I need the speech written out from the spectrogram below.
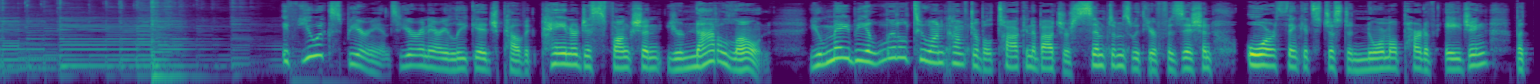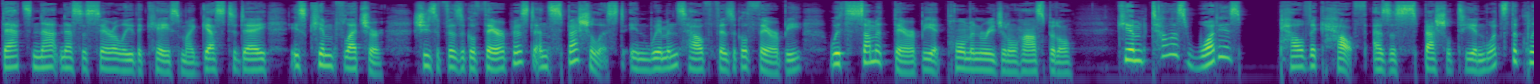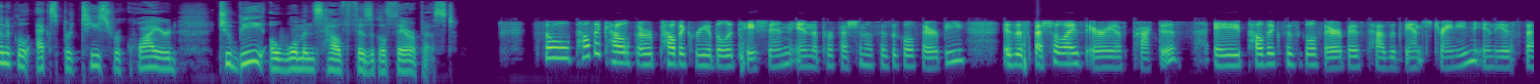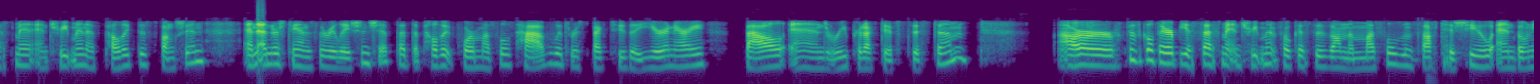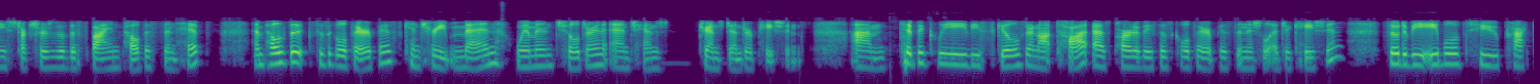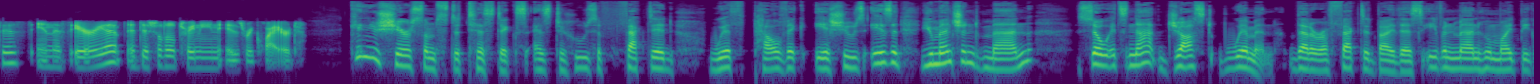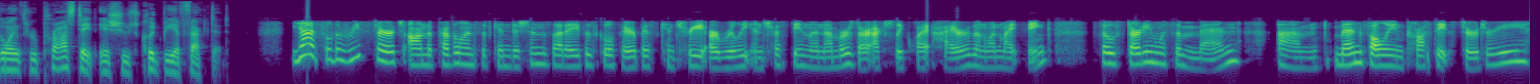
If you experience urinary leakage, pelvic pain, or dysfunction, you're not alone. You may be a little too uncomfortable talking about your symptoms with your physician or think it's just a normal part of aging, but that's not necessarily the case. My guest today is Kim Fletcher. She's a physical therapist and specialist in women's health physical therapy with Summit Therapy at Pullman Regional Hospital. Kim, tell us what is pelvic health as a specialty and what's the clinical expertise required to be a woman's health physical therapist? So, pelvic health or pelvic rehabilitation in the profession of physical therapy is a specialized area of practice. A pelvic physical therapist has advanced training in the assessment and treatment of pelvic dysfunction and understands the relationship that the pelvic floor muscles have with respect to the urinary, bowel, and reproductive system. Our physical therapy assessment and treatment focuses on the muscles and soft tissue and bony structures of the spine, pelvis, and hips. And pelvic physical therapists can treat men, women, children, and trans- transgender patients. Um, typically, these skills are not taught as part of a physical therapist's initial education. So, to be able to practice in this area, additional training is required. Can you share some statistics as to who's affected with pelvic issues? Is it, you mentioned men, so it's not just women that are affected by this, even men who might be going through prostate issues could be affected. Yeah, so the research on the prevalence of conditions that a physical therapist can treat are really interesting. The numbers are actually quite higher than one might think. So, starting with the men, um, men following prostate surgery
